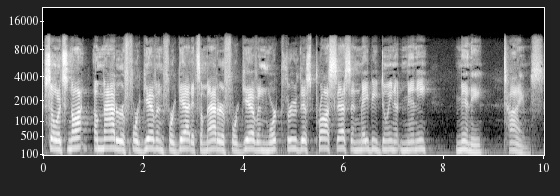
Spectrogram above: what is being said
So it's not a matter of forgive and forget. It's a matter of forgive and work through this process and maybe doing it many, many times.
